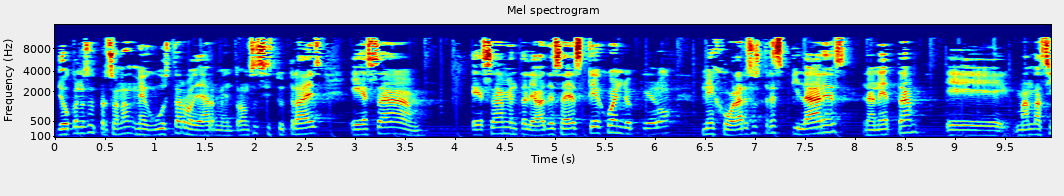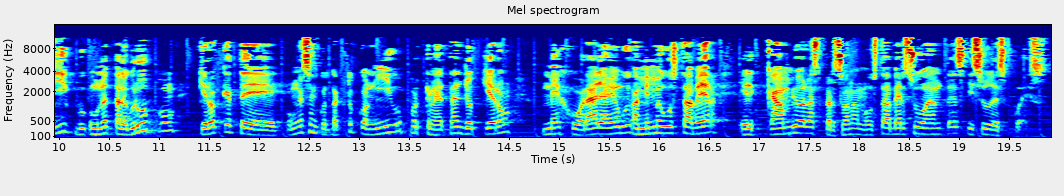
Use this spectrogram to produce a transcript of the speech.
yo con esas personas me gusta rodearme. Entonces, si tú traes esa, esa mentalidad de, ¿sabes qué, Juan? Yo quiero mejorar esos tres pilares, la neta, eh, manda así, únete al grupo, quiero que te pongas en contacto conmigo porque la neta yo quiero mejorar, a mí, a mí me gusta ver el cambio de las personas, me gusta ver su antes y su después.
